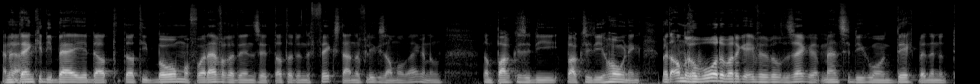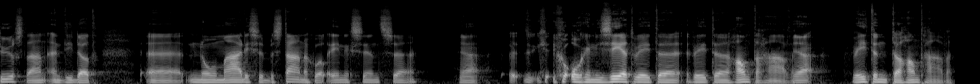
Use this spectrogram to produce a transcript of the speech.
En dan Ja. denken die bijen dat, dat die boom of whatever het in zit, dat het in de fik staat. Dan vliegen ze allemaal weg en dan, dan pakken, ze die, pakken ze die honing. Met andere woorden, wat ik even wilde zeggen. Mensen die gewoon dicht bij de natuur staan en die dat nomadische bestaan nog wel enigszins Ja, ge- georganiseerd weten, weten hand te haven. ja. Weten te handhaven.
